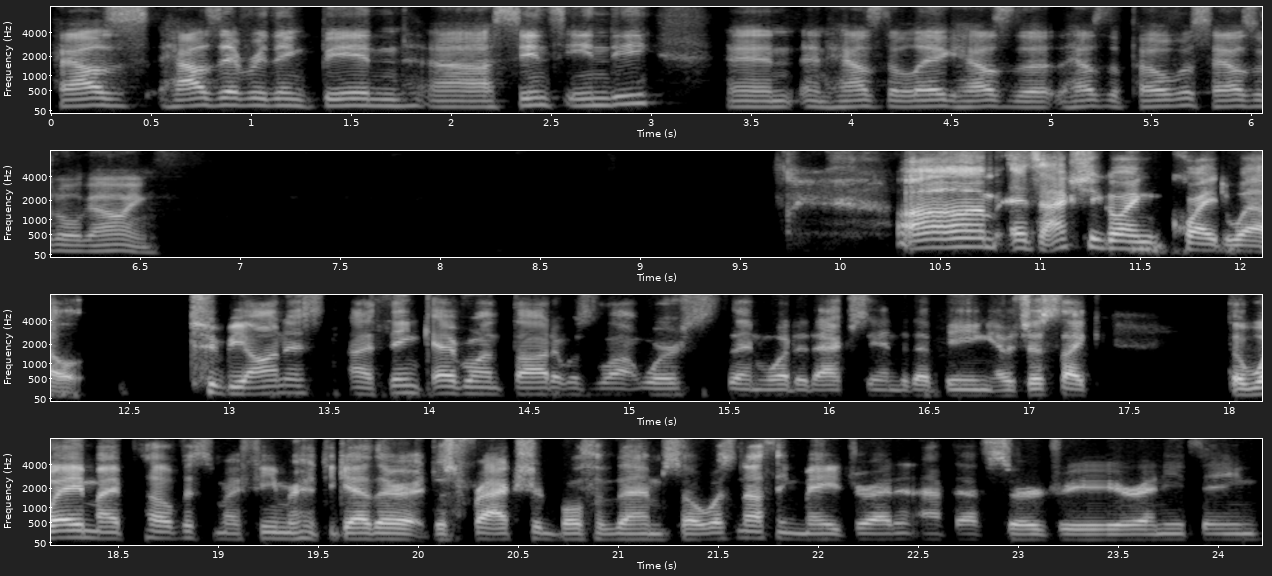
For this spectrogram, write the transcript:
how's how's everything been uh, since Indy, and and how's the leg? How's the how's the pelvis? How's it all going? Um, it's actually going quite well. To be honest, I think everyone thought it was a lot worse than what it actually ended up being. It was just like the way my pelvis and my femur hit together, it just fractured both of them. So it was nothing major. I didn't have to have surgery or anything.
